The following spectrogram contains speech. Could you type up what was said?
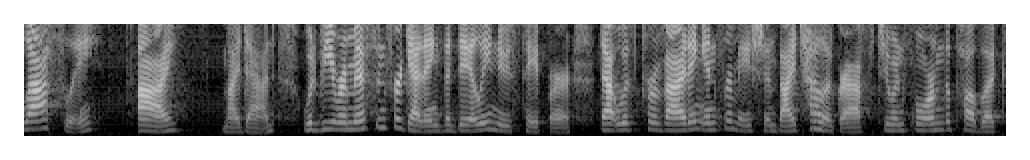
Lastly, I, my dad, would be remiss in forgetting the daily newspaper that was providing information by telegraph to inform the public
